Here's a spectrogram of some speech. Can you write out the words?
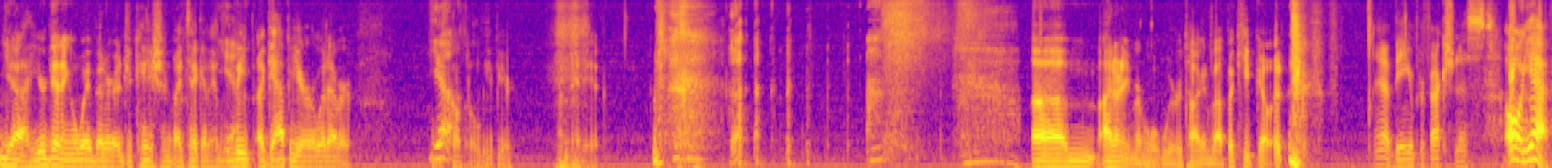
Yeah, you're getting a way better education by taking a Yeah. leap, a gap year or whatever. Yeah. Call it a leap year. I'm an idiot. um, I don't even remember what we were talking about, but keep going. Yeah, being a perfectionist. oh yeah,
